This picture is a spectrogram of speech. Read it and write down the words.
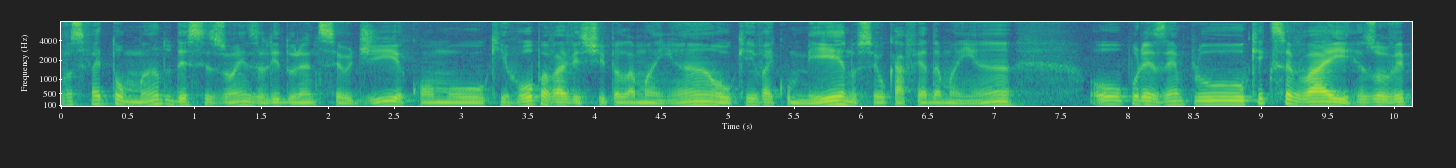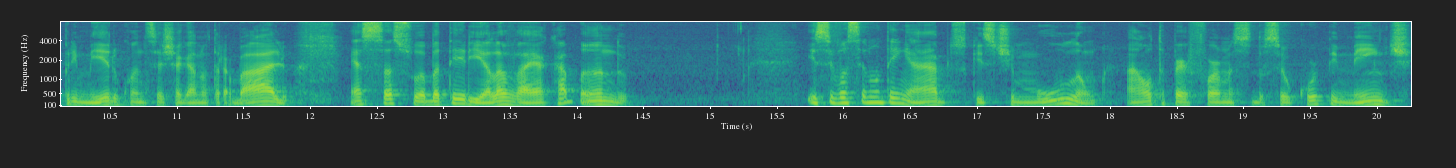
você vai tomando decisões ali durante seu dia, como que roupa vai vestir pela manhã, ou o que vai comer no seu café da manhã, ou, por exemplo, o que, que você vai resolver primeiro quando você chegar no trabalho, essa sua bateria ela vai acabando. E se você não tem hábitos que estimulam a alta performance do seu corpo e mente,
